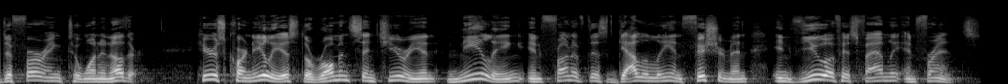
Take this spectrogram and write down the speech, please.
deferring to one another. Here's Cornelius, the Roman centurion, kneeling in front of this Galilean fisherman in view of his family and friends.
